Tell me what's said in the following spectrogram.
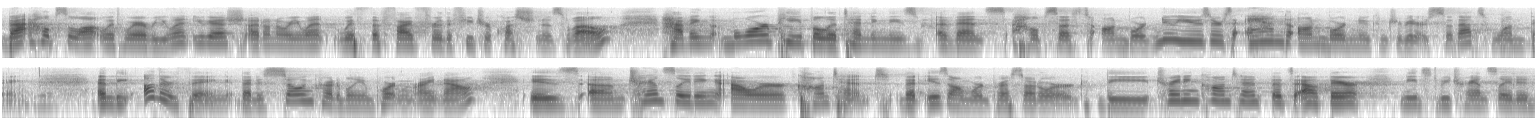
That helps a lot with wherever you went, Yogesh. I don't know where you went with the Five for the Future question as well. Having more people attending these events helps us to onboard new users and onboard new contributors. So that's one thing. Yeah. And the other thing that is so incredibly important right now is is um, translating our content that is on WordPress.org. The training content that's out there needs to be translated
